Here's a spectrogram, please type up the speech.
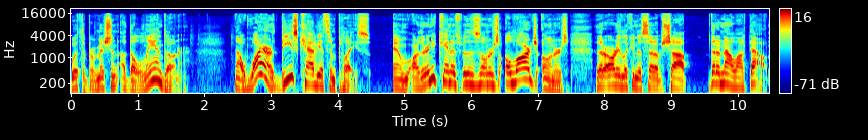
with the permission of the landowner. Now, why are these caveats in place? And are there any cannabis business owners or large owners that are already looking to set up shop that are now locked out?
